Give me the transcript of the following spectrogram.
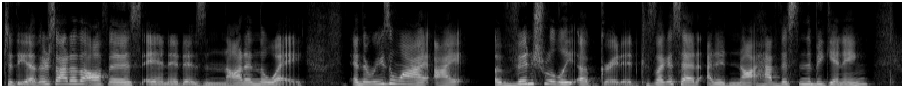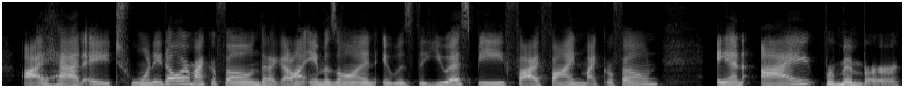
to the other side of the office and it is not in the way. And the reason why I eventually upgraded, because like I said, I did not have this in the beginning. I had a $20 microphone that I got on Amazon. It was the USB Fifine microphone. And I remember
